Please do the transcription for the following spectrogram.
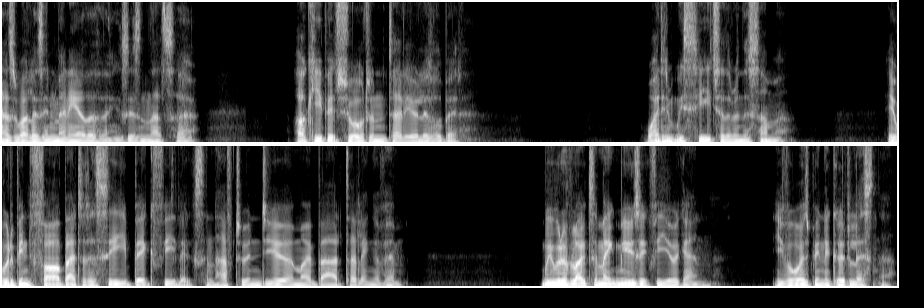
as well as in many other things, isn't that so? I'll keep it short and tell you a little bit. Why didn't we see each other in the summer? It would have been far better to see Big Felix than have to endure my bad telling of him. We would have liked to make music for you again. You've always been a good listener.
